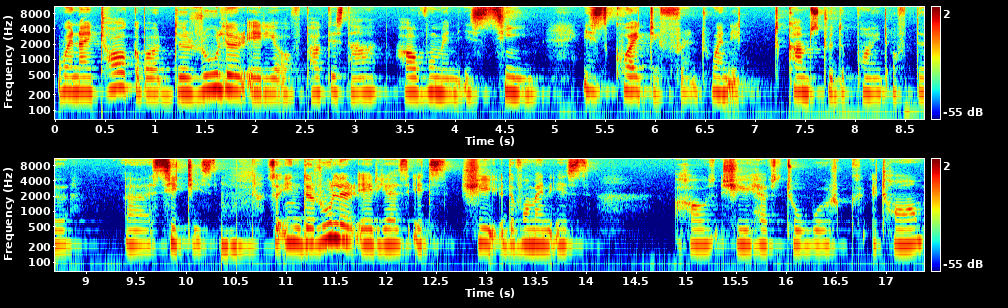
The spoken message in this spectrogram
when I talk about the rural area of Pakistan, how women is seen is quite different when it comes to the point of the uh, cities. Mm-hmm. So in the rural areas, it's she the woman is how she has to work at home.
